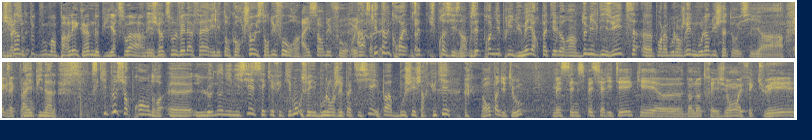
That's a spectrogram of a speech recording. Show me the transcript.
Je Bah, viens de... surtout que vous m'en parlez quand même depuis hier soir. Ah, mais je viens de soulever l'affaire, il est encore chaud, il sort du four. Ah, il sort du four, oui. Alors, ce qui est incroyable, vous êtes, je précise, hein, vous êtes premier prix du meilleur pâté lorrain 2018 euh, pour la boulangerie Le Moulin du Château, ici à, Épinal. Ce qui peut surprendre euh, le non-initié, c'est qu'effectivement, vous soyez boulanger-pâtissier et pas boucher-charcutier. Non, pas du tout. Mais c'est une spécialité qui est euh, dans notre région effectuée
